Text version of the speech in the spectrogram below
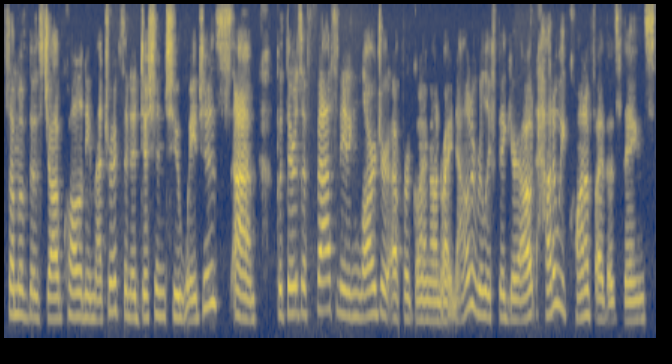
some of those job quality metrics in addition to wages. Um, but there's a fascinating larger effort going on right now to really figure out how do we quantify those things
